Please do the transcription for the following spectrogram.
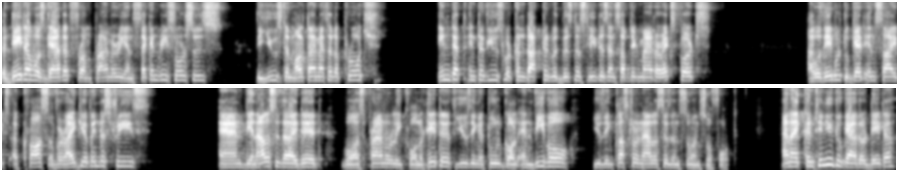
The data was gathered from primary and secondary sources. We used a multi-method approach. In-depth interviews were conducted with business leaders and subject matter experts. I was able to get insights across a variety of industries. And the analysis that I did was primarily qualitative using a tool called NVivo, using cluster analysis and so on and so forth. And I continue to gather data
